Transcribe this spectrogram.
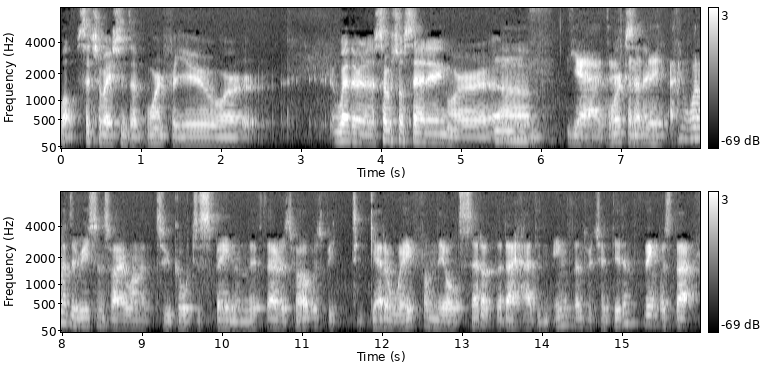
well, situations that weren't for you, or whether in a social setting or Mm. um, Yeah, Work definitely. I think one of the reasons why I wanted to go to Spain and live there as well was be, to get away from the old setup that I had in England, which I didn't think was that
